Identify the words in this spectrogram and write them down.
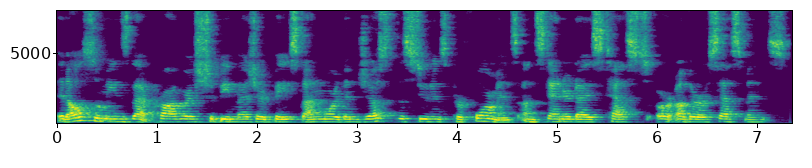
It also means that progress should be measured based on more than just the student's performance on standardized tests or other assessments.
